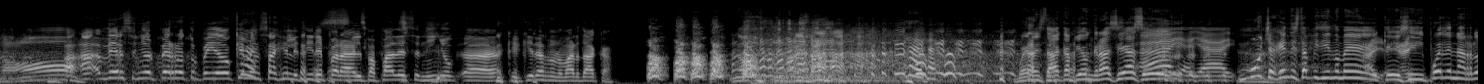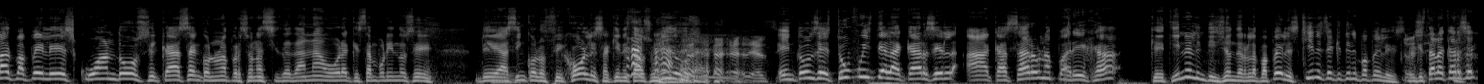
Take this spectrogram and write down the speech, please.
No. A, a ver, señor perro atropellado, ¿qué mensaje le tiene para el papá de ese niño ah, que quiera renovar DACA? Bueno, está campeón, gracias. eh. Ay, ay, ay. Mucha gente está pidiéndome Ay, que ay, si pueden arreglar papeles cuando se casan con una persona ciudadana ahora que están poniéndose de a cinco los frijoles aquí en Estados Unidos. Entonces, tú fuiste a la cárcel a casar a una pareja que tiene la intención de arreglar papeles. ¿Quién es el que tiene papeles? ¿El que está en la cárcel?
